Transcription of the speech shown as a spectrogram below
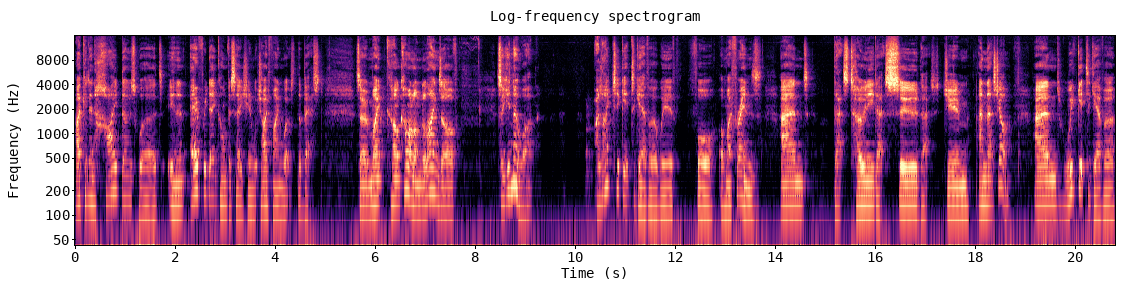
I can then hide those words in an everyday conversation, which I find works the best. So it might come, come along the lines of, so you know what? I like to get together with four of my friends, and that's Tony, that's Sue, that's Jim, and that's John. And we get together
